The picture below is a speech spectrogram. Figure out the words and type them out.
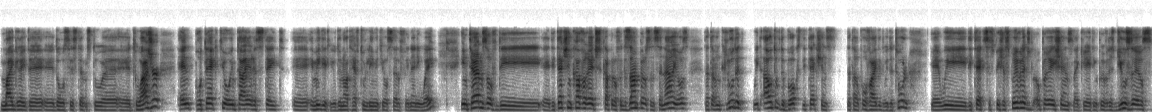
migrate uh, uh, those systems to, to Azure and protect your entire estate uh, immediately. You do not have to limit yourself in any way. In terms of the uh, detection coverage, a couple of examples and scenarios that are included with out-of-the-box detections that are provided with the tool. Uh, we detect suspicious privileged operations like creating privileged users,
